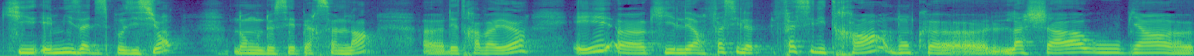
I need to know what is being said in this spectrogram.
qui est mise à disposition donc de ces personnes-là, euh, des travailleurs, et euh, qui leur facilitera donc euh, l'achat ou bien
